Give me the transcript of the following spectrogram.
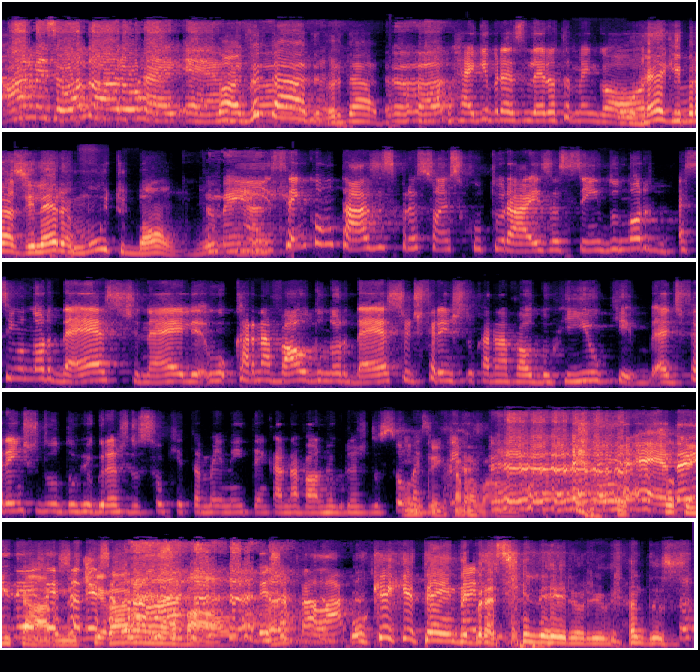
ah, mas eu adoro o reggae. É, Não, é verdade, é verdade. Uhum. O reggae brasileiro eu também gosto. O reggae brasileiro é muito bom. Muito também bom. E sem contar as expressões culturais assim do nor... assim o Nordeste, né? Ele, o Carnaval do Nordeste é diferente do Carnaval carnaval do Rio, que é diferente do, do, Rio Grande do Sul, que também nem tem carnaval no Rio Grande do Sul. Não mas tem enfim. carnaval. é, Só daí, tem carne, deixa, tiraram deixa o naval. Deixa pra lá. O que que tem de mas... brasileiro Rio Grande do Sul?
